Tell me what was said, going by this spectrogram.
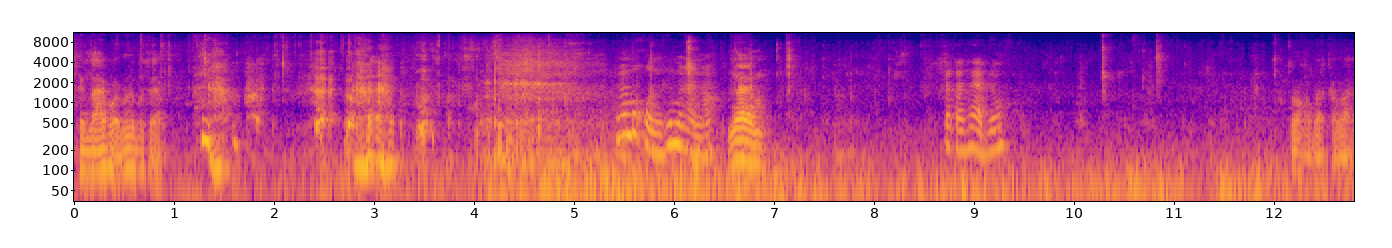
เป็นร้ายผลมันเลยพอแสบ มันบ่ขนขึ้นมันน่ะเนาะง่ายแต่กระแทบอยู่ก็ขบัดขบัด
